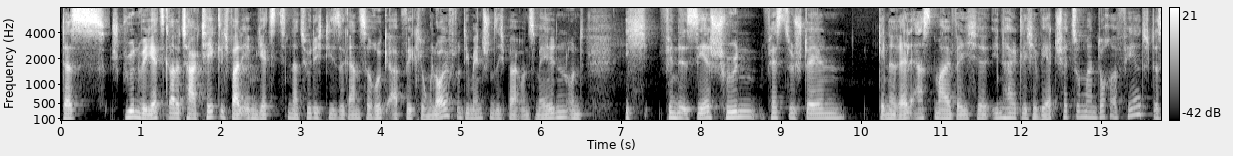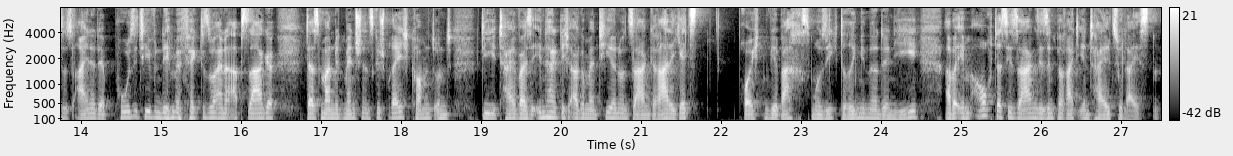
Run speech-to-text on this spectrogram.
Das spüren wir jetzt gerade tagtäglich, weil eben jetzt natürlich diese ganze Rückabwicklung läuft und die Menschen sich bei uns melden. Und ich finde es sehr schön festzustellen, generell erstmal, welche inhaltliche Wertschätzung man doch erfährt. Das ist eine der positiven Nebeneffekte so einer Absage, dass man mit Menschen ins Gespräch kommt und die teilweise inhaltlich argumentieren und sagen, gerade jetzt bräuchten wir Bachs Musik dringender denn je, aber eben auch, dass sie sagen, sie sind bereit, ihren Teil zu leisten.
